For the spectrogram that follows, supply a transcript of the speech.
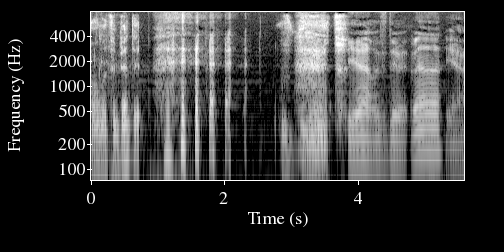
Oh, let's invent it. Let's do it. Yeah, let's do it. Uh, yeah.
